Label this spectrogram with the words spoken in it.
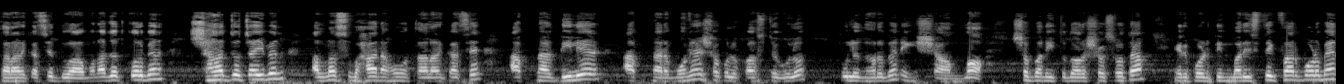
তালার কাছে দোয়া মোনাজাত করবেন, সাহায্য চাইবেন। আল্লাহ সুবাহানাহ তালার কাছে আপনার দিলের, আপনার মনের সকল কষ্টগুলো তুলে ধরবেন ইনশাআল্লাহ। সম্মানিত দর্শক শ্রোতা, এরপরে তিনবার ইস্তিগফার পড়বেন,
